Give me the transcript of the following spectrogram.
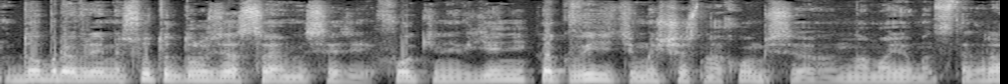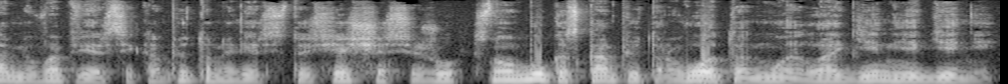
Доброе время суток, друзья, с вами на связи Фокин Евгений. Как видите, мы сейчас находимся на моем инстаграме в веб-версии, компьютерной версии. То есть я сейчас сижу с ноутбука, с компьютера. Вот он мой логин Евгений.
